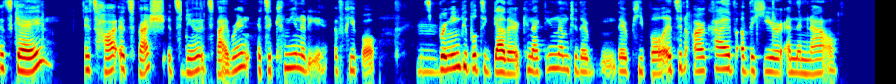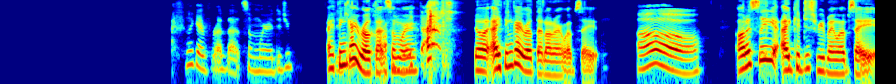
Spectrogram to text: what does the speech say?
It's gay. It's hot. It's fresh. It's new. It's vibrant. It's a community of people. It's Mm. bringing people together, connecting them to their their people. It's an archive of the here and the now. I feel like I've read that somewhere. Did you I did think you I wrote that somewhere. That? No, I think I wrote that on our website. Oh. Honestly, I could just read my website.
